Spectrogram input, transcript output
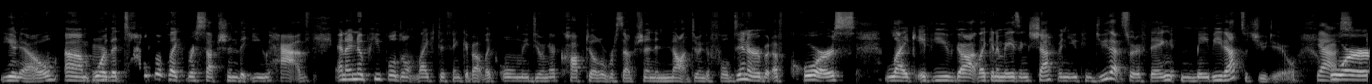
you know um, mm-hmm. or the type of like reception that you have and i know people don't like to think about like only doing a cocktail reception and not doing a full dinner but of course like if you've got like an amazing chef and you can do that sort of thing maybe that's what you do yes. or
